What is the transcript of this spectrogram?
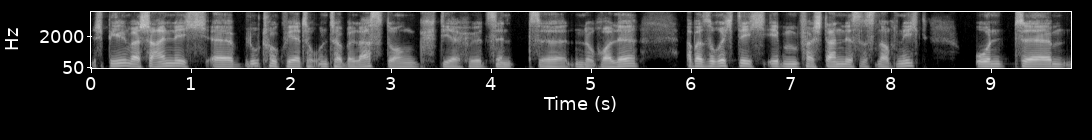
spielen wahrscheinlich äh, Blutdruckwerte unter Belastung, die erhöht sind, äh, eine Rolle. Aber so richtig eben verstanden ist es noch nicht. Und ähm,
